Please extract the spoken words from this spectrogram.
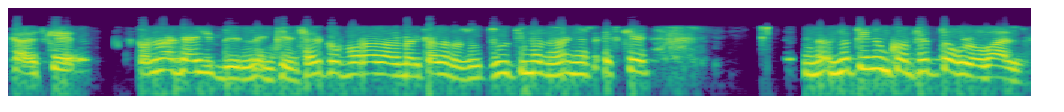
Claro, es que el problema que hay en quien se ha incorporado al mercado en los últimos dos años es que no, no, tiene un concepto global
